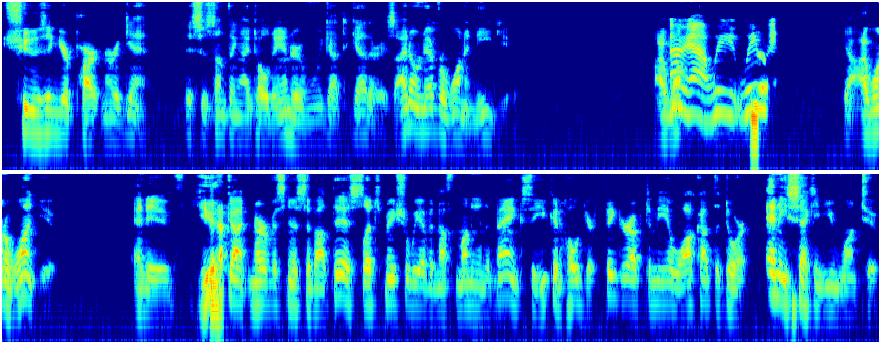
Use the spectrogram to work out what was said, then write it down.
choosing your partner again. This is something I told Andrew when we got together is I don't ever want to need you. I oh, want Oh yeah, we we yeah, I want to want you. And if you've Yeah. got nervousness about this, let's make sure we have enough money in the bank so you can hold your finger up to me and walk out the door any second you want to.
